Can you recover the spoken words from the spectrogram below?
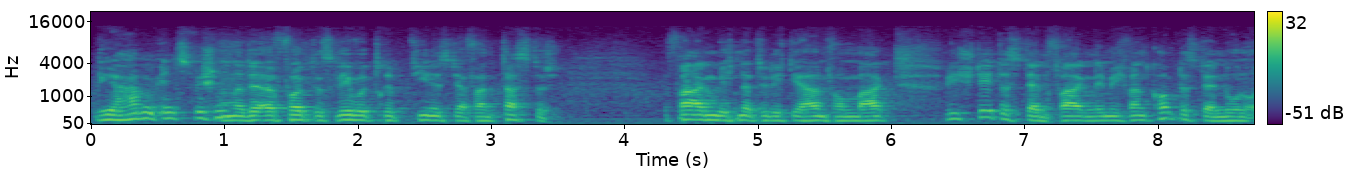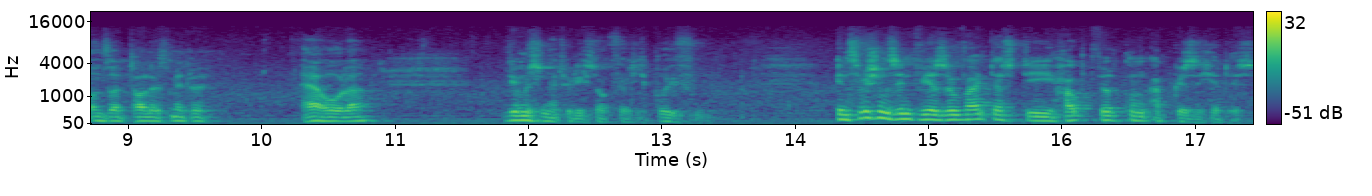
wir haben inzwischen... Na, der Erfolg des Levotriptin ist ja fantastisch. Fragen mich natürlich die Herren vom Markt. Wie steht es denn? Fragen nämlich, wann kommt es denn nun, unser tolles Mittel? Herr Hohler? Wir müssen natürlich sorgfältig prüfen. Inzwischen sind wir so weit, dass die Hauptwirkung abgesichert ist.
